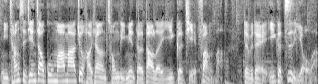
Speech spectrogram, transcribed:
你长时间照顾妈妈，就好像从里面得到了一个解放嘛。对不对？一个自由啊，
